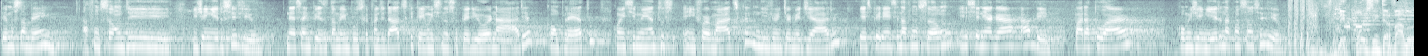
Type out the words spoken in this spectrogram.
Temos também a função de engenheiro civil. Nessa empresa também busca candidatos que tenham um ensino superior na área completo, conhecimentos em informática, nível intermediário e a experiência na função e CNH-AB para atuar como engenheiro na construção civil. Depois do intervalo,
